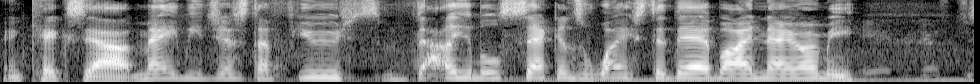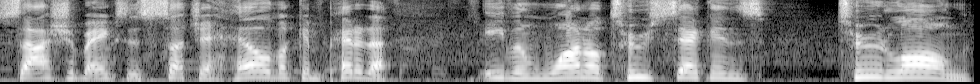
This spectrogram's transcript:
and kicks out. Maybe just a few valuable seconds wasted there by Naomi. Sasha Banks is such a hell of a competitor. Even one or two seconds too long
